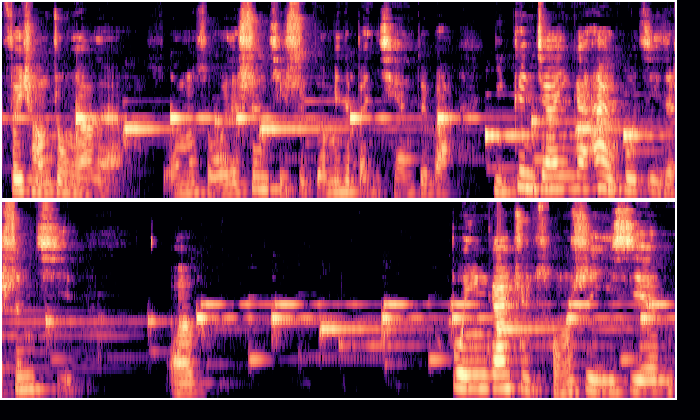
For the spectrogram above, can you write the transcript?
非常重要的，我们所谓的身体是革命的本钱，对吧？你更加应该爱护自己的身体，呃，不应该去从事一些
